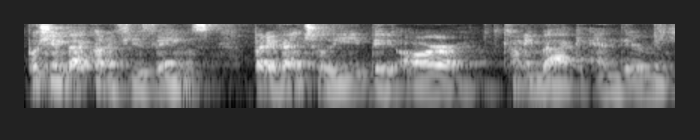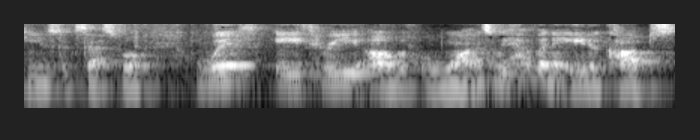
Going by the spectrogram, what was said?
pushing back on a few things, but eventually they are coming back and they're making you successful. With a three of wands, we have an eight of cups.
